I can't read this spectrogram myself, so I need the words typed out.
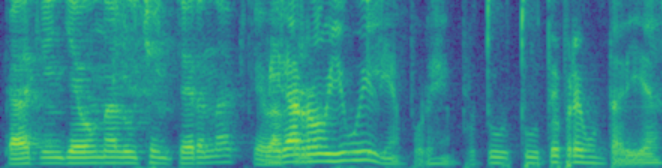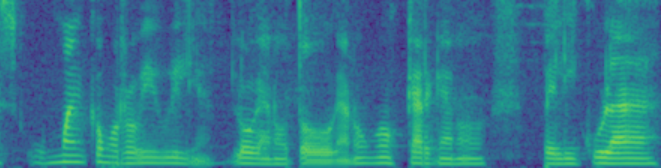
cada quien lleva una lucha interna que va Mira a con- Robbie Williams, por ejemplo. Tú, tú te preguntarías, un man como Robbie Williams, lo ganó todo, ganó un Oscar, ganó películas,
